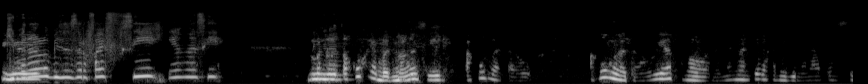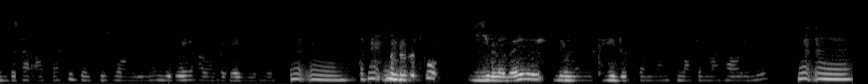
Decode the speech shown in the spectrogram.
Gimana iya, lu bisa survive sih? Ya nggak sih? Menurut aku hebat banget sih. Aku nggak tahu. Aku nggak tahu ya pengeluarannya nanti akan gimana atau sebesar apa sih gaji suaminya gitu ya kalau kayak gini Mm -mm. tapi Mm. menurutku gila banget dengan kehidupan yang semakin mahal ini Mm-mm.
